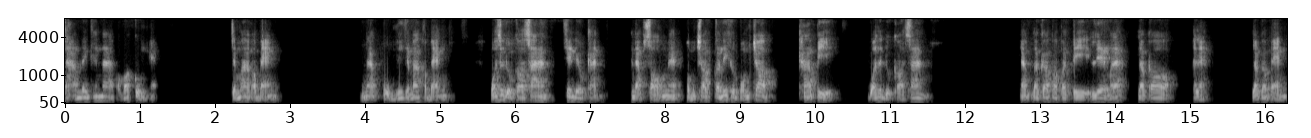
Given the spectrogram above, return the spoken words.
สามเดือนข้างหน้าผมว่ากลุ่มเนี้ยจะมากกว่าแบงค์ นะครับกลุ่มที่จะมากกว่าแบงค์วัสดุก่อสร้างเช่นเดียวกัน อันดับสองนะผมชอบตอนนี้คือผมชอบค้าปีกวัสดุก่อสร้างนะแล้วก็ property เรียงมาแล้ว แล้วก็อะไรแล้วก็แบงก์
